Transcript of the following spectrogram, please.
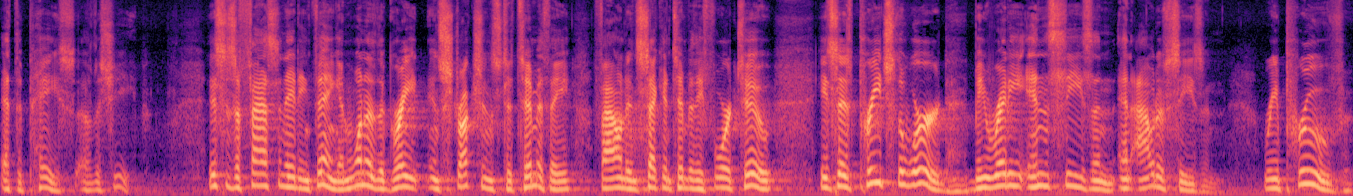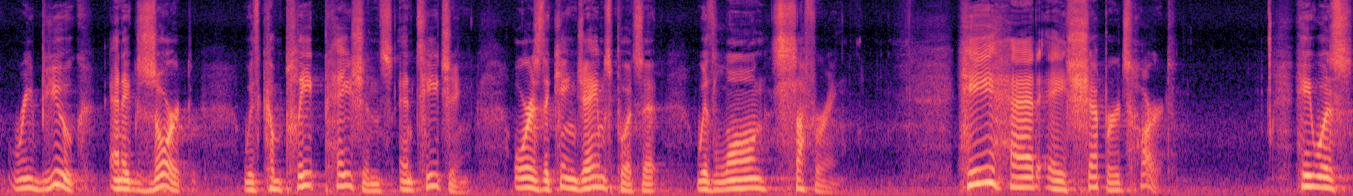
at the pace of the sheep? This is a fascinating thing. And one of the great instructions to Timothy, found in 2 Timothy 4 2, he says, Preach the word, be ready in season and out of season, reprove, rebuke, and exhort with complete patience and teaching, or as the King James puts it, with long suffering. He had a shepherd's heart. He was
